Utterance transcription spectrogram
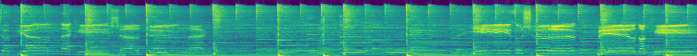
Hősök jönnek és eltűnnek. De Jézus örök példakép.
